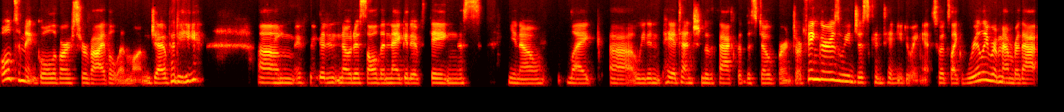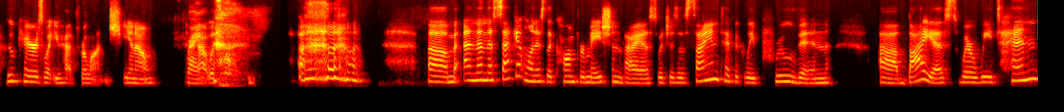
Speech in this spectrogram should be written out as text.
ultimate goal of our survival and longevity. Um, right. If we didn't notice all the negative things, you know, like uh, we didn't pay attention to the fact that the stove burnt our fingers, we'd just continue doing it. So it's like, really remember that. Who cares what you had for lunch? You know, right. That was. um, and then the second one is the confirmation bias, which is a scientifically proven uh, bias where we tend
